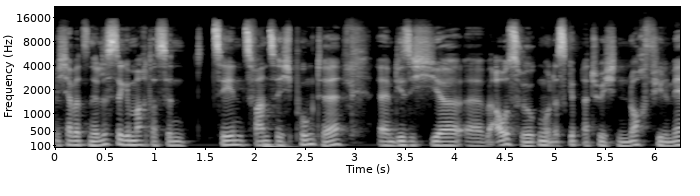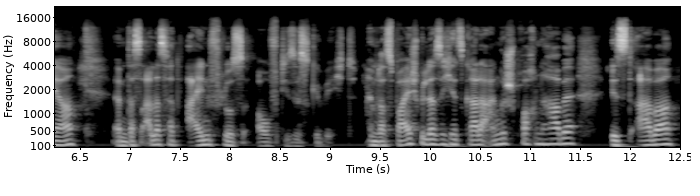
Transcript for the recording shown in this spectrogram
ich habe jetzt eine Liste gemacht, das sind 10, 20 Punkte, ähm, die sich hier äh, auswirken und es gibt natürlich noch viel mehr. das alles hat Einfluss auf dieses Gewicht. das Beispiel, das ich jetzt gerade angesprochen habe, ist aber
